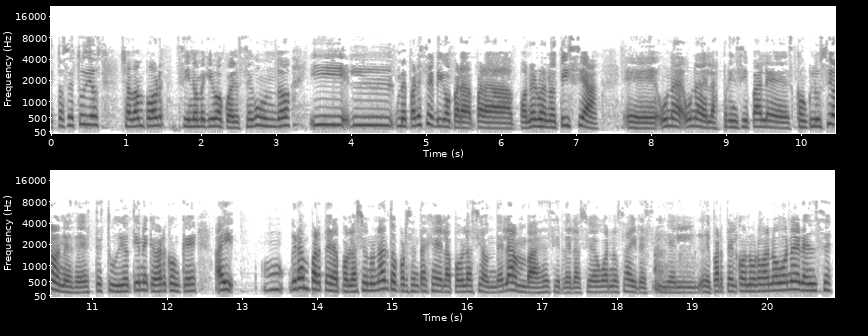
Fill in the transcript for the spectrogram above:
Estos estudios ya van por, si no me equivoco, el segundo y me parece, digo, para, para poner una noticia, eh, una, una de las principales conclusiones de este estudio tiene que ver con que hay gran parte de la población, un alto porcentaje de la población del AMBA, es decir, de la ciudad de Buenos Aires y del, de parte del conurbano bonaerense,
